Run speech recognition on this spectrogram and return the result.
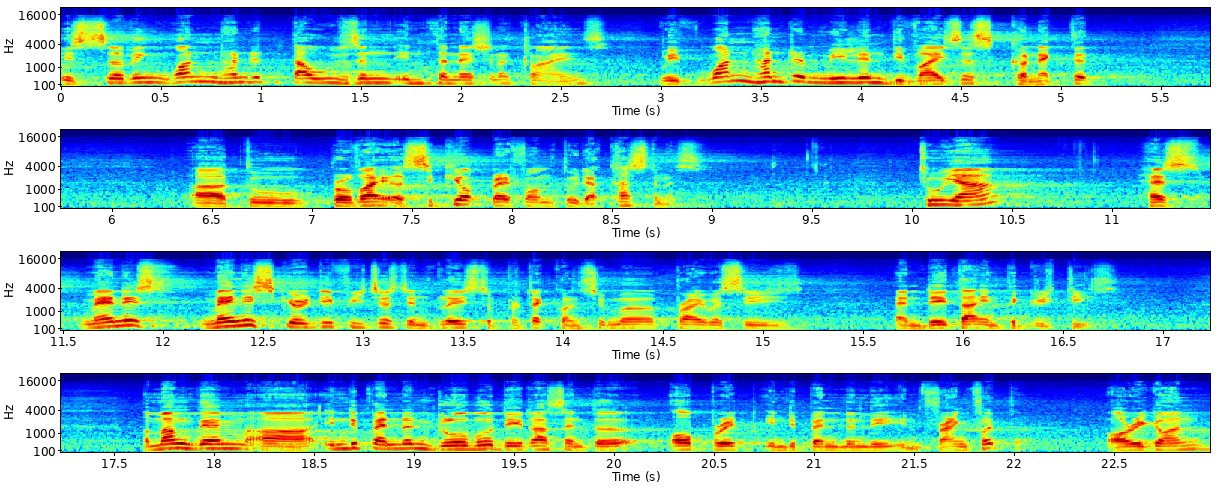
is serving 100,000 international clients with 100 million devices connected uh, to provide a secure platform to their customers. Tuya has many, many security features in place to protect consumer privacy and data integrity. Among them are independent global data center operate independently in Frankfurt, Oregon,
